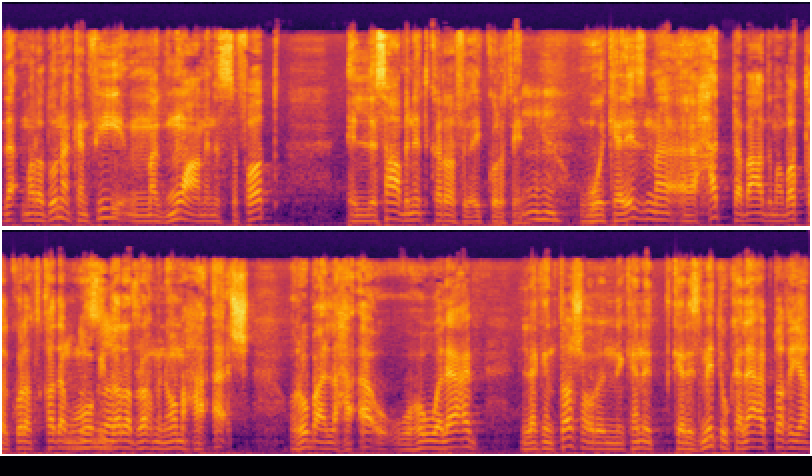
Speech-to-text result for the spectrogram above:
لا مارادونا كان فيه مجموعة من الصفات اللي صعب إن تتكرر في لعيب كوره تاني. وكاريزما آه، حتى بعد ما بطل كرة قدم وهو. بيدرب رغم إن هو ما حققش ربع اللي حققه وهو لاعب لكن تشعر إن كانت كاريزمته كلاعب طاغية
